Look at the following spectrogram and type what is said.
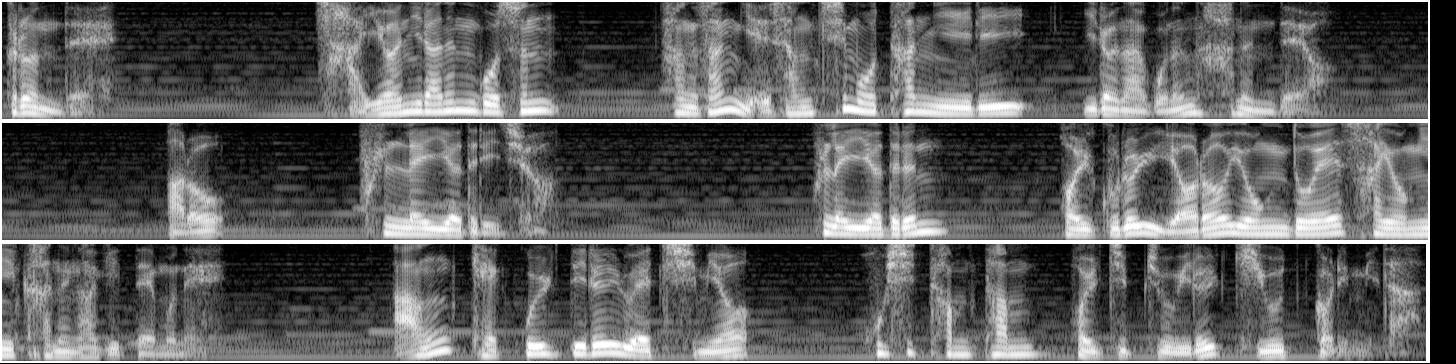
그런데 자연이라는 곳은 항상 예상치 못한 일이 일어나고는 하는데요. 바로 플레이어들이죠. 플레이어들은 벌꿀을 여러 용도의 사용이 가능하기 때문에 앙 개꿀띠를 외치며 호시탐탐 벌집 주위를 기웃거립니다.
